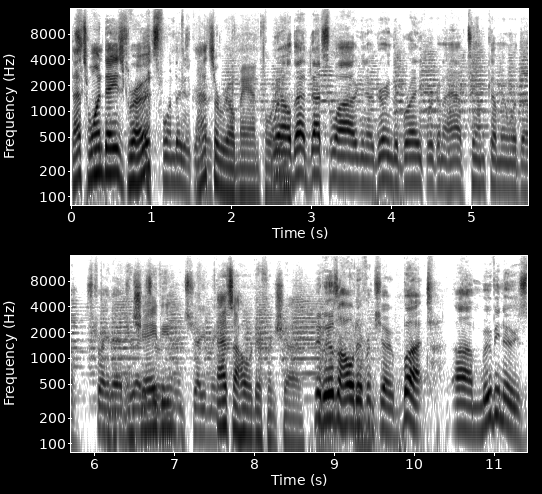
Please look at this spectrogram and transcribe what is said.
That's one day's growth. That's one day's growth. That's a real man for Well, you. Well, that that's why you know during the break we're going to have Tim come in with a straight edge and shave you. and shave me. That's a whole different show. It is a whole different show. But um, movie news,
